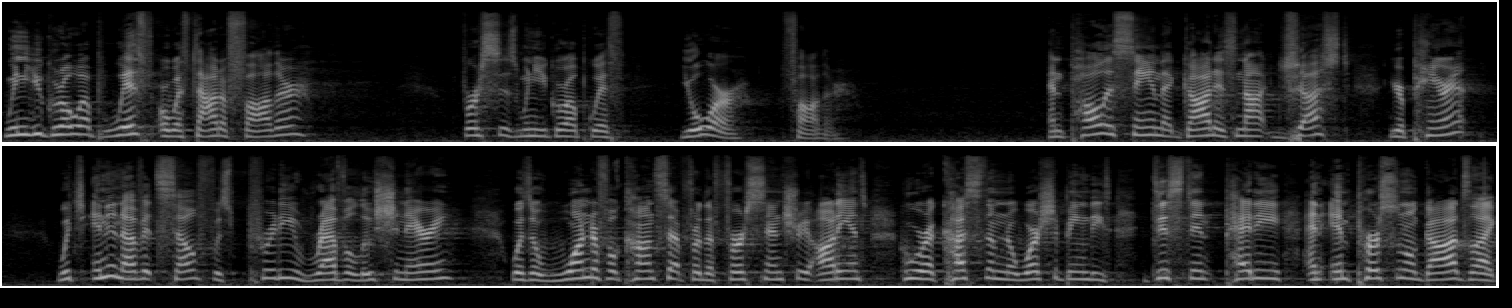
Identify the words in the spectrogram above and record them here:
When you grow up with or without a father versus when you grow up with your father. And Paul is saying that God is not just your parent, which in and of itself was pretty revolutionary, was a wonderful concept for the first century audience who were accustomed to worshiping these distant, petty, and impersonal gods like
